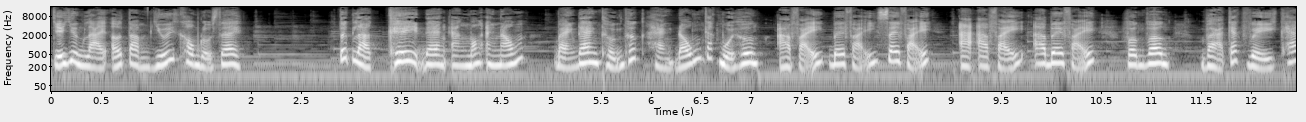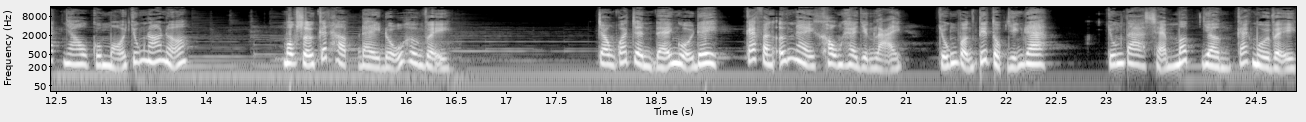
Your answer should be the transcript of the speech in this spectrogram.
chỉ dừng lại ở tầm dưới 0 độ C. Tức là khi đang ăn món ăn nóng, bạn đang thưởng thức hàng đống các mùi hương A phẩy, B phẩy, C phẩy, AA phẩy, AB phẩy, vân vân và các vị khác nhau của mỗi chúng nó nữa. Một sự kết hợp đầy đủ hương vị. Trong quá trình để nguội đi, các phản ứng này không hề dừng lại, chúng vẫn tiếp tục diễn ra. Chúng ta sẽ mất dần các mùi vị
